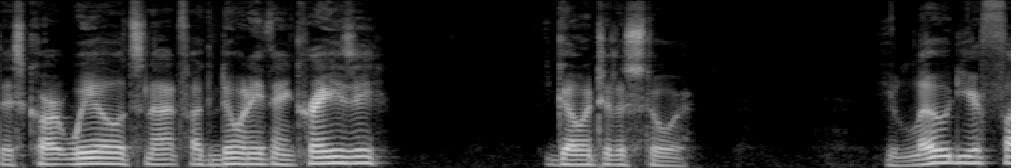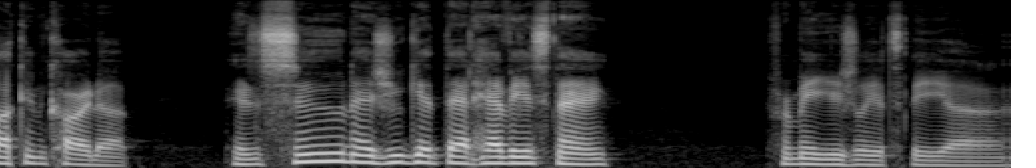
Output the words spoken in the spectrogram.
This cartwheel, it's not fucking doing anything crazy. You go into the store. You load your fucking cart up. As soon as you get that heaviest thing, for me, usually it's the uh,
